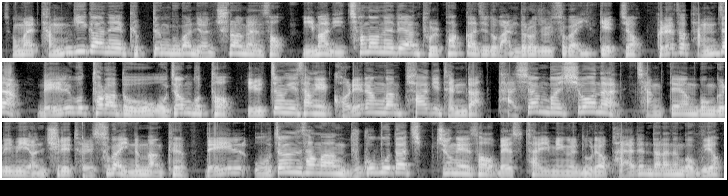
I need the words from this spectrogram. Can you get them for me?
정말 단기간에 급등 구간 연출하면서 22,000원에 대한 돌파까지도 만들어줄 수가 있겠죠. 그래서 당장 내일부터라도 오전부터 일정 이상 의 거래량만 파악이 된다. 다시 한번 시원한 장대 양봉 그림이 연출이 될 수가 있는 만큼 내일 오전 상황 누구보다 집중해서 매수 타이밍을 노려봐야 된다는 거고요.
